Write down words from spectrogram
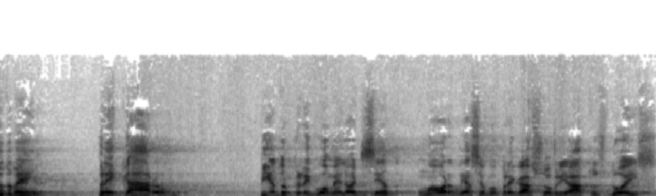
Tudo bem, pregaram, Pedro pregou, melhor dizendo, uma hora dessa eu vou pregar sobre Atos 2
